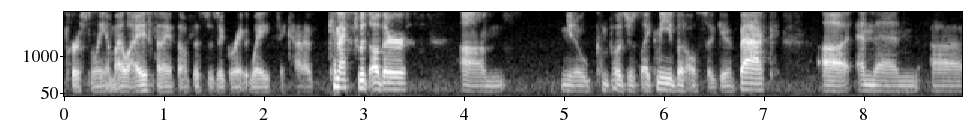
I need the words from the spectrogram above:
personally in my life, and I thought this was a great way to kind of connect with other, um, you know, composers like me, but also give back. Uh, and then, uh,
